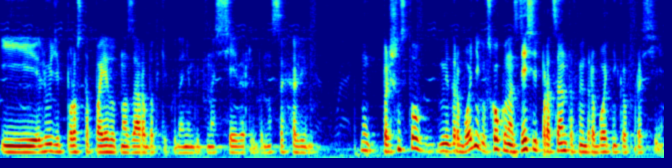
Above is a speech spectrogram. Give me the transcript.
и люди просто поедут на заработки куда-нибудь на север, либо на Сахалин. Ну, большинство медработников, сколько у нас? 10% медработников в России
